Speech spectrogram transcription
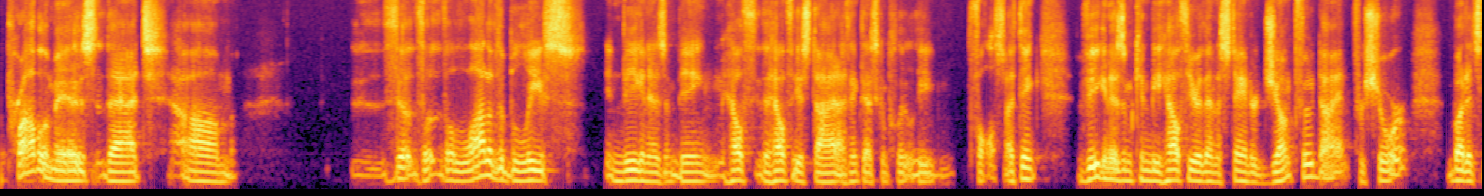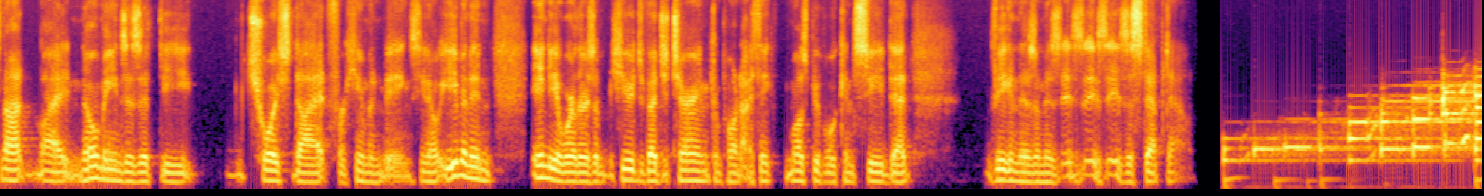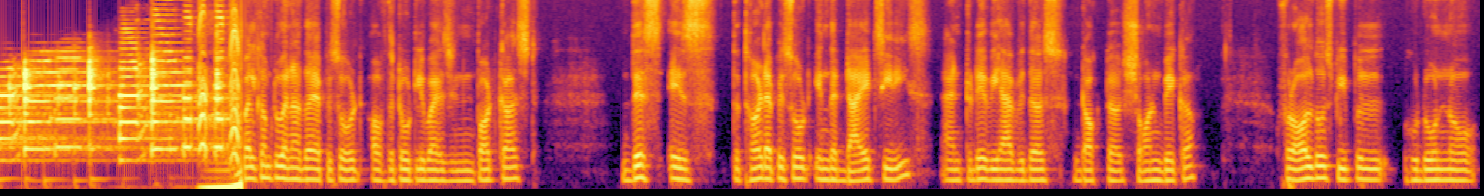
The problem is that um, the, the, the, lot of the beliefs in veganism being healthy, the healthiest diet, I think that's completely false. I think veganism can be healthier than a standard junk food diet for sure, but it's not by no means is it the choice diet for human beings. You know, even in India where there's a huge vegetarian component, I think most people would concede that veganism is is is, is a step down. Welcome to another episode of the Totally Biased Indian podcast. This is the third episode in the diet series, and today we have with us Dr. Shawn Baker. For all those people who don't know,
